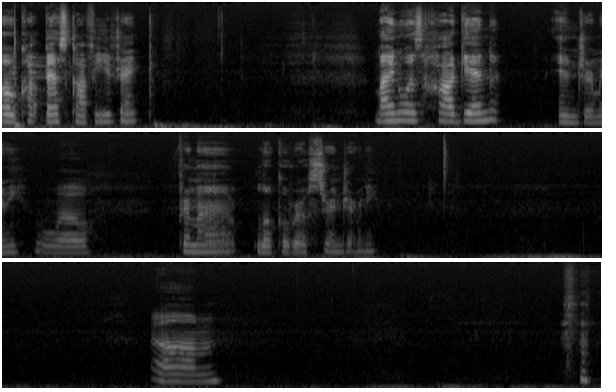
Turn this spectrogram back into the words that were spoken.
Oh, co- best coffee you drank? Mine was Hagen in Germany Whoa. from a local roaster in Germany. Um.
